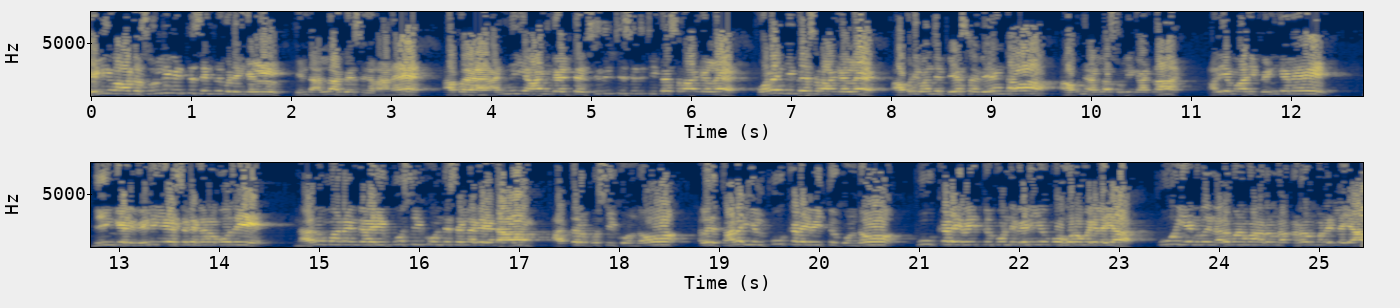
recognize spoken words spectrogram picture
தெளிவாக சொல்லிவிட்டு சென்று விடுங்கள் என்று அல்லாஹ் பேசுகிறானே. அப்ப அந்நிய ஆண்கள்கிட்ட சிரிச்சு சிரிச்சு பேசுறாங்கல்ல குழஞ்சி பேசுறாங்கல்ல அப்படி வந்து பேச வேண்டாம் அப்படின்னு அல்லாஹ் சொல்லி காட்டுறான். அதே மாதிரி பெண்களே நீங்கள் வெளியே செல்கிற போது நறுமணங்களை பூசிக்கொண்டு செல்ல வேண்டாம். அத்தர் பூசிக்கொண்டோ அல்லது தலையில் பூக்களை வைத்துக் கொண்டோ பூக்களை வைத்துக் கொண்டு வெளியே போகிறோமா இல்லையா? பூ என்பது நறுமணமான நறுமணம் இல்லையா?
